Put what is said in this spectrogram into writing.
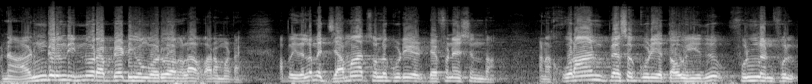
ஆனால் அங்கேருந்து இன்னொரு அப்டேட் இவங்க வருவாங்களா? வர மாட்டாங்க அப்போ இதெல்லாமே ஜமாத் சொல்லக்கூடிய டெஃபினேஷன் தான். ஆனால் குரான் பேசக்கூடிய தௌஹீது ஃபுல் அண்ட் ஃபுல்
